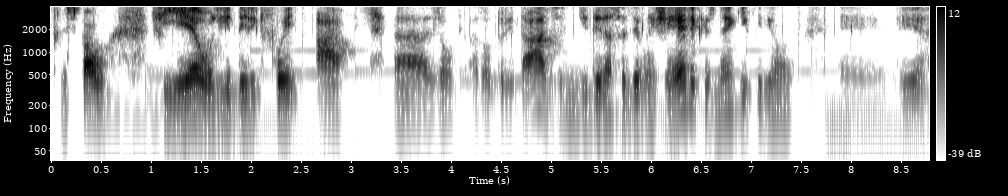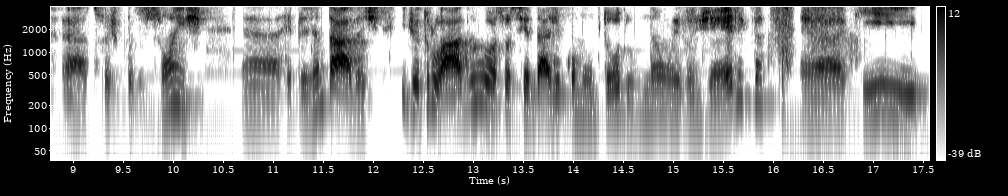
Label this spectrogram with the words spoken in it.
principal fiel ali dele que foi a as, as autoridades, lideranças evangélicas, né, que queriam é, ver as suas posições é, representadas. E, de outro lado, a sociedade como um todo, não evangélica, é, que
